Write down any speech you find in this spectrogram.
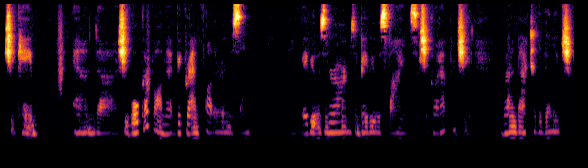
she came and uh, she woke up on that big grandfather in the sun. Baby was in her arms and baby was fine. So she got up and she ran back to the village.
